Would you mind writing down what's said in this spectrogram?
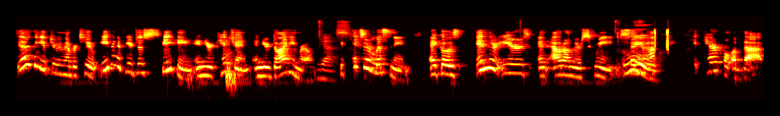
The other thing you have to remember too, even if you're just speaking in your kitchen, in your dining room, yes. the kids are listening. It goes in their ears and out on their screens. Ooh. So you have to be careful of that.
